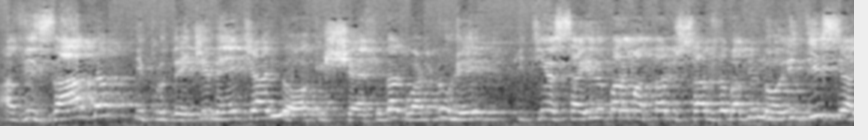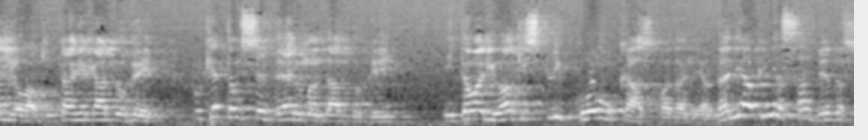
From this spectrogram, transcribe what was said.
Avisada e prudentemente Arioque, chefe da guarda do rei, que tinha saído para matar os sábios da Babilônia, e disse a Arioque, encarregado do rei, por que é tão severo o mandado do rei? Então Arioque explicou o caso para Daniel. Daniel queria saber das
